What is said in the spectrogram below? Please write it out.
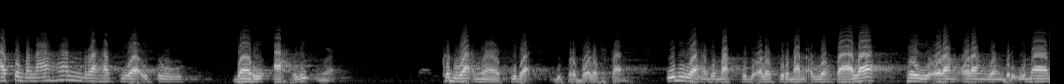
atau menahan rahasia itu dari ahlinya keduanya tidak diperbolehkan. Inilah yang dimaksud oleh firman Allah Ta'ala, Hei orang-orang yang beriman,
